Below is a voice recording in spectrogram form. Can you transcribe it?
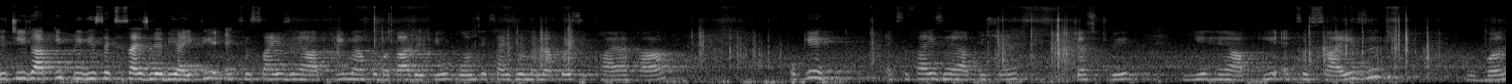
ये चीज़ आपकी प्रीवियस एक्सरसाइज में भी आई थी। एक्सरसाइज है आपकी, मैं आपको बता देती हूँ कौन सी एक्सरसाइज में मैंने आपको सिखाया था, ओके? एक्सरसाइज है आपकी स्टूडेंट्स जस्ट वेट ये है आपकी एक्सरसाइज वन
